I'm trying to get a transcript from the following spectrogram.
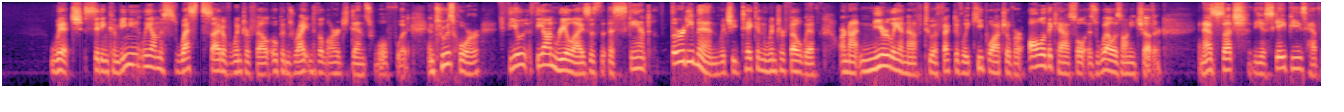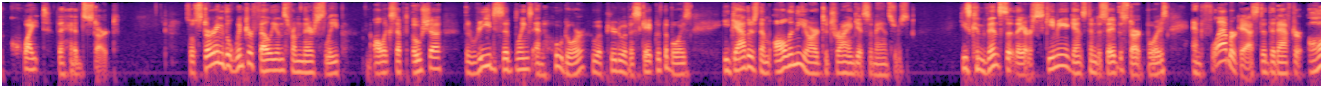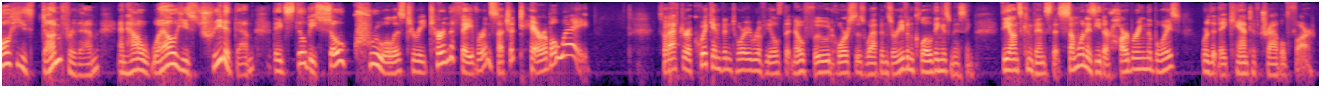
which, sitting conveniently on the west side of Winterfell, opens right into the large, dense wolfwood. And to his horror, Theo- Theon realizes that the scant 30 men which he'd taken Winterfell with are not nearly enough to effectively keep watch over all of the castle as well as on each other. And as such, the escapees have quite the head start. So, stirring the Winterfellians from their sleep, and all except Osha, the Reed siblings, and Hodor, who appear to have escaped with the boys, he gathers them all in the yard to try and get some answers. He's convinced that they are scheming against him to save the Stark boys, and flabbergasted that after all he's done for them and how well he's treated them, they'd still be so cruel as to return the favor in such a terrible way. So after a quick inventory reveals that no food, horses, weapons, or even clothing is missing, Theon's convinced that someone is either harboring the boys or that they can't have traveled far.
